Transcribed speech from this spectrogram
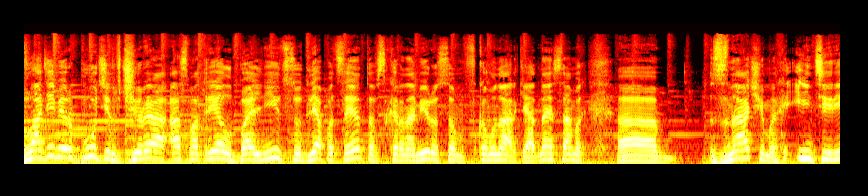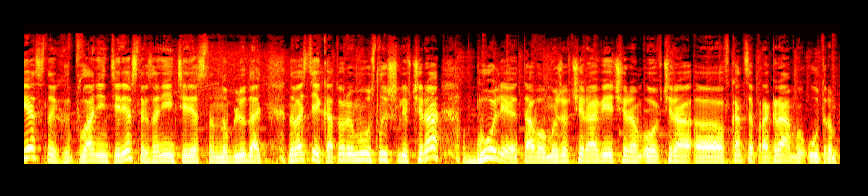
Владимир Путин вчера осмотрел больницу для пациентов с коронавирусом в коммунарке. Одна из самых э, значимых, интересных, в плане интересных, за ней интересно наблюдать новостей, которые мы услышали вчера. Более того, мы же вчера вечером, о, вчера э, в конце программы утром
